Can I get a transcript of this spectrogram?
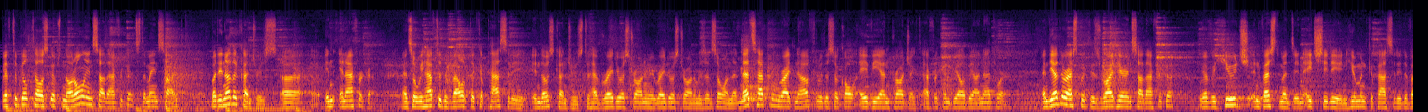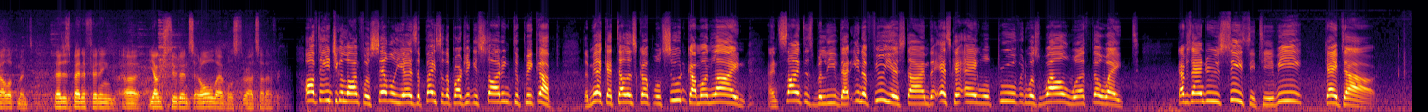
We have to build telescopes not only in South Africa, it's the main site, but in other countries uh, in, in Africa. And so we have to develop the capacity in those countries to have radio astronomy, radio astronomers, and so on. And that's happening right now through the so called AVN project, African VLBI Network. And the other aspect is right here in South Africa, we have a huge investment in HCD, in human capacity development, that is benefiting uh, young students at all levels throughout South Africa. After inching along for several years, the pace of the project is starting to pick up. The Meerkat telescope will soon come online, and scientists believe that in a few years' time, the SKA will prove it was well worth the wait. Travis Andrews, CCTV, Cape Town.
